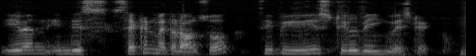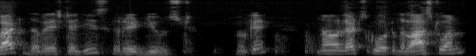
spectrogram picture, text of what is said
even in this second method also cpu is still being wasted. But the wastage is reduced. Okay? Now let's go to the last one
